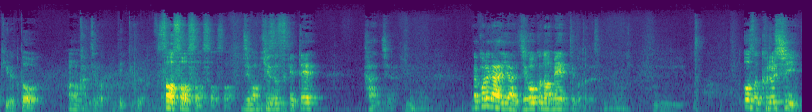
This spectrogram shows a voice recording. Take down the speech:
起きるとう、うん、感じろって言ってくるわけ。ですそうそうそうそうそう。自分を傷つけて感じる、でこれがいわゆる地獄の目ってことです、こそ苦しい。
